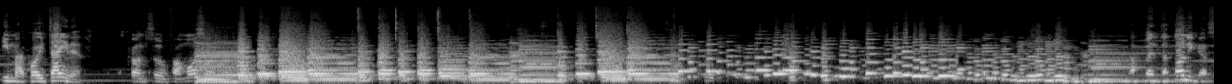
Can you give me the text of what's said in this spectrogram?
Y McCoy Tyner, con su famoso. Las pentatónicas.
